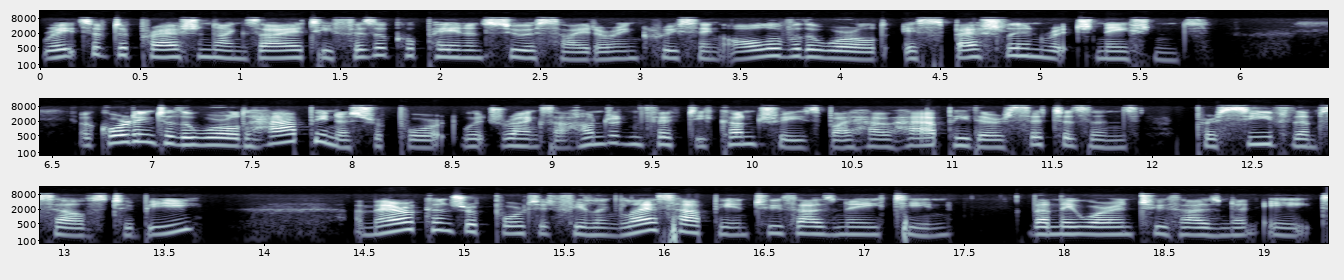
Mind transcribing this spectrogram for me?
Rates of depression, anxiety, physical pain, and suicide are increasing all over the world, especially in rich nations. According to the World Happiness Report, which ranks 150 countries by how happy their citizens perceive themselves to be, Americans reported feeling less happy in 2018 than they were in 2008.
